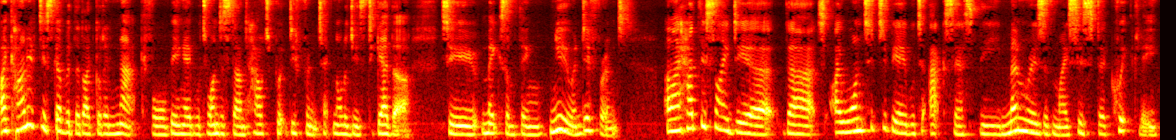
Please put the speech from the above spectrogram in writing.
I kind of discovered that I'd got a knack for being able to understand how to put different technologies together to make something new and different. And I had this idea that I wanted to be able to access the memories of my sister quickly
